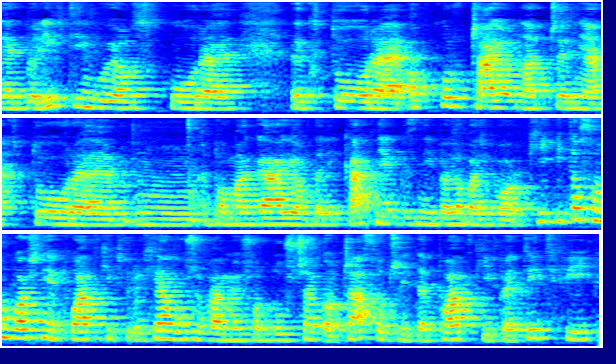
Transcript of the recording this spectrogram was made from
jakby liftingują skórę, y, które obkurczają naczynia, które mm, pomagają delikatnie jakby zniwelować worki. I to są właśnie płatki, których ja używam już od dłuższego czasu, czyli te płatki Petit Fi,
